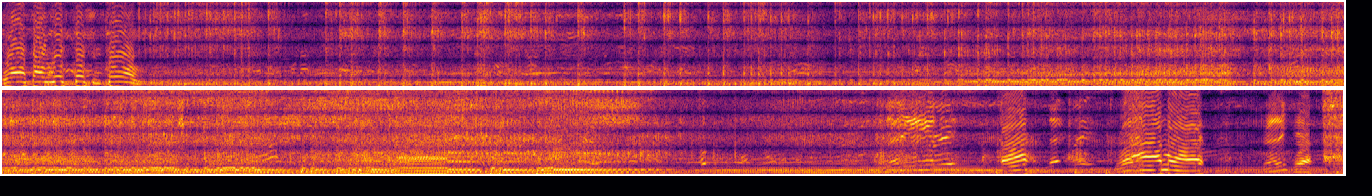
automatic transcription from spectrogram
Yes, I can listen to some tunes. Ready, Ian? Huh? Neck race? I'm alright. Ready? Yeah.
